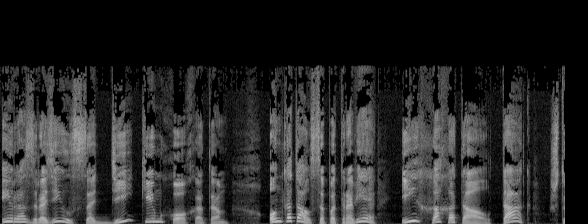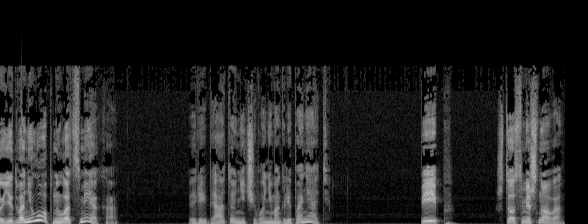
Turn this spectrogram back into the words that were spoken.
и разразился диким хохотом. Он катался по траве и хохотал так, что едва не лопнул от смеха. Ребята ничего не могли понять. «Пип, что смешного?»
